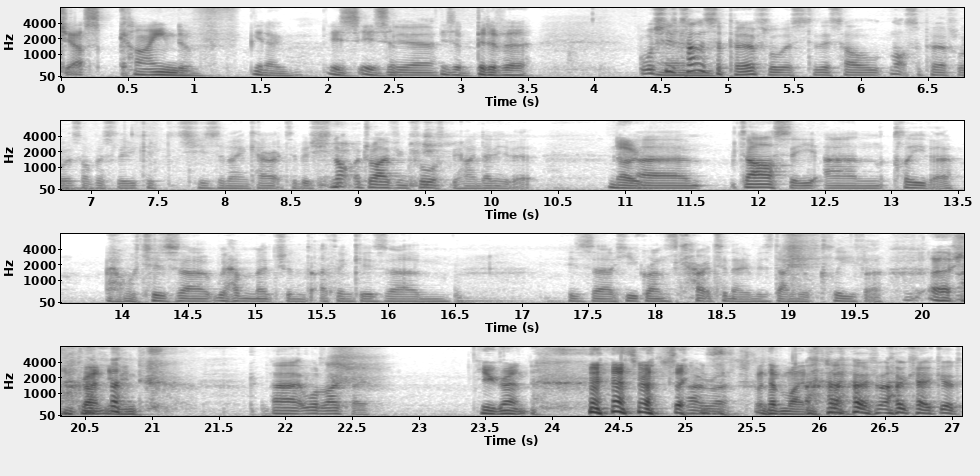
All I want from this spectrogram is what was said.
just kind of you know is is a Yeah. is a bit of a Well, she's kind Um, of superfluous to this whole. Not superfluous, obviously, because she's the main character, but she's not a driving force behind any of it. no Um, Darcy and Cleaver, which is uh, we haven't mentioned, I think is um, is uh, Hugh Grant's character name is Daniel Cleaver. uh, Hugh Grant. You mean Uh, what did I say? Hugh Grant? That's what I'm saying. Oh, right. Never mind. okay, good,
